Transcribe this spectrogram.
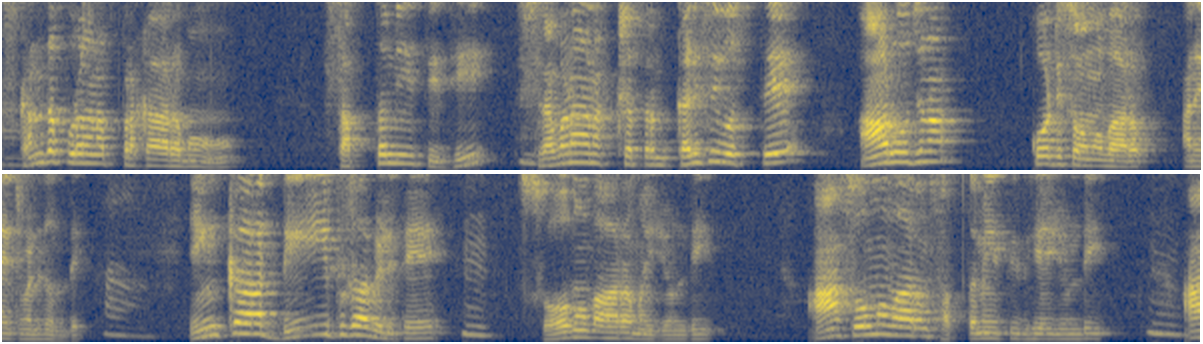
స్కంద పురాణ ప్రకారము సప్తమి తిథి శ్రవణ నక్షత్రం కలిసి వస్తే ఆ రోజున కోటి సోమవారం అనేటువంటిది ఉంది. ఇంకా డీప్గా వెళితే సోమవారం అయ్యుండి ఆ సోమవారం సప్తమి తిథి అయ్యుండి. ఆ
